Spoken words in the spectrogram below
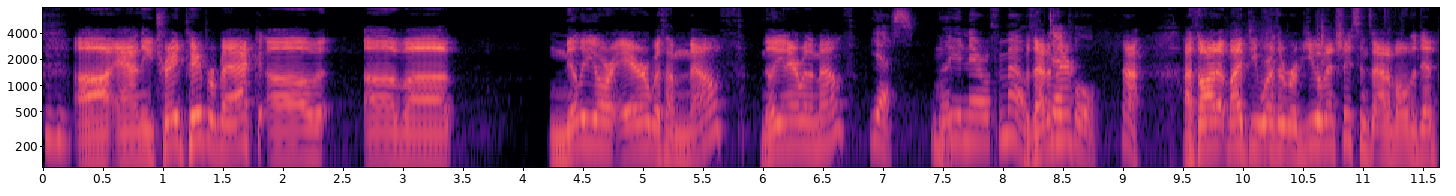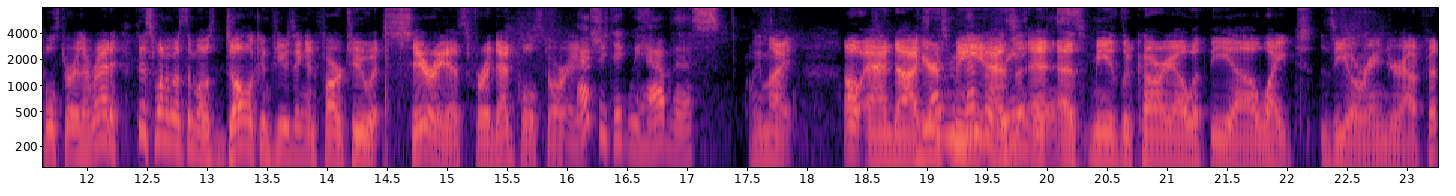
uh, and the trade paperback of of uh, Millior Air with a mouth. Millionaire with a mouth. Yes, millionaire with a mouth. Was that in there? Deadpool. Huh. I thought it might be worth a review eventually, since out of all the Deadpool stories I read, this one was the most dull, confusing, and far too serious for a Deadpool story. I actually think we have this. We might. Oh, and uh, here's me as as, as me as Lucario with the uh, white Zeo Ranger outfit.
